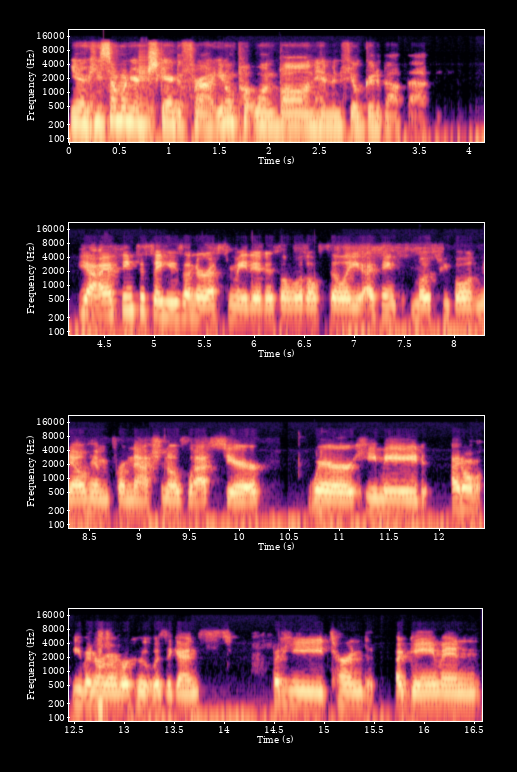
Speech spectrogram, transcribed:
you know he's someone you're scared to throw out. You don't put one ball on him and feel good about that. Yeah, I think to say he's underestimated is a little silly. I think most people know him from nationals last year, where he made I don't even remember who it was against, but he turned a game in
